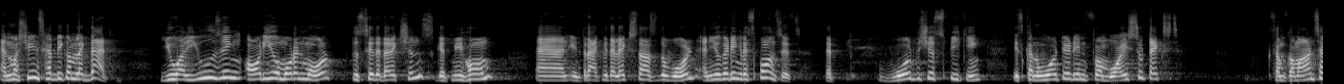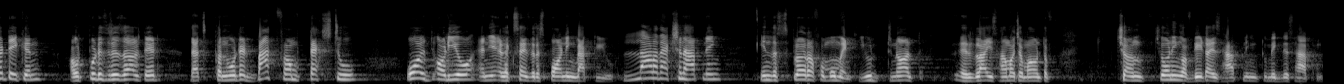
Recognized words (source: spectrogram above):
And machines have become like that. You are using audio more and more to say the directions, get me home, and interact with Alexas of the world, and you're getting responses. That word which you're speaking is converted in from voice to text. Some commands are taken, output is resulted, that's converted back from text to audio, and Alexa is responding back to you. A lot of action happening in the spur of a moment. You do not realize how much amount of churn, churning of data is happening to make this happen.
